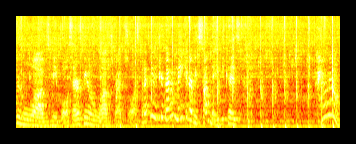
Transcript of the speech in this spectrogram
husband loves meatballs. Serafina loves red sauce. But I tell you the truth, I don't make it every Sunday because I don't know.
